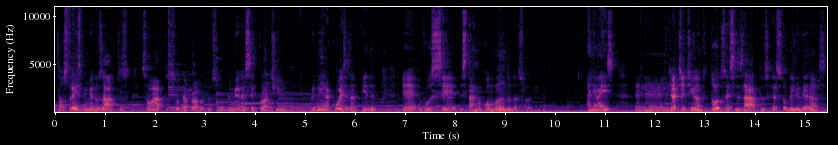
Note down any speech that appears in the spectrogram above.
Então, os três primeiros hábitos são hábitos sobre a própria pessoa. O primeiro é ser proativo. primeira coisa da vida é você estar no comando da sua vida. Aliás, é, é, já te adianto, todos esses hábitos é sobre liderança.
